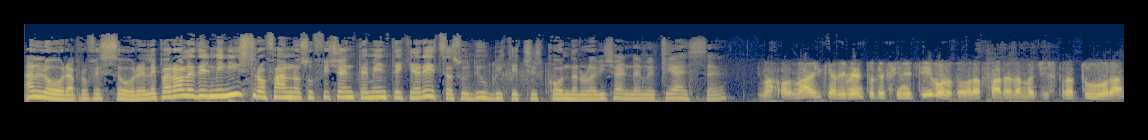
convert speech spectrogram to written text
Allora, professore, le parole del ministro fanno sufficientemente chiarezza sui dubbi che circondano la vicenda MPS? Ma ormai il chiarimento definitivo lo dovrà fare la magistratura.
